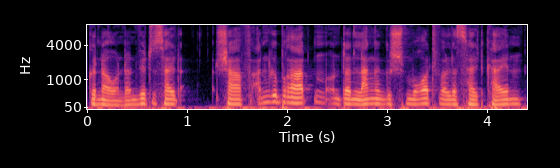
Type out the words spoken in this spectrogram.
Genau, und dann wird es halt scharf angebraten und dann lange geschmort, weil das halt kein,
